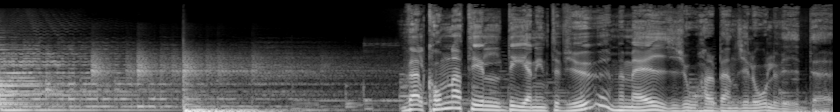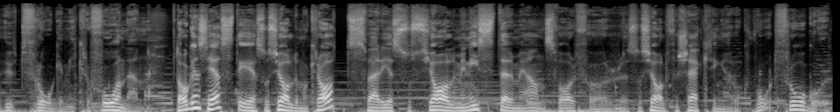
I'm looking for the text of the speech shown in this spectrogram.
Thank you. Välkomna till DN Intervju med mig Johar Bendjelloul vid eh, utfrågemikrofonen. Dagens gäst är socialdemokrat, Sveriges socialminister med ansvar för eh, socialförsäkringar och vårdfrågor.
